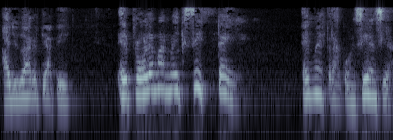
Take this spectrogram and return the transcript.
a ayudarte a ti. El problema no existe en nuestra conciencia.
